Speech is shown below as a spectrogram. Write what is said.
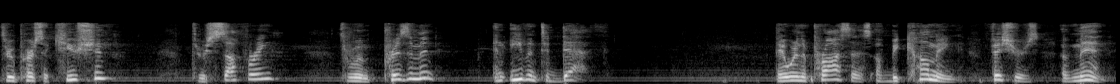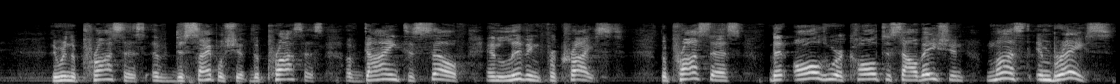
through persecution, through suffering, through imprisonment, and even to death. They were in the process of becoming fishers of men. They were in the process of discipleship, the process of dying to self and living for Christ. The process that all who are called to salvation must embrace.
